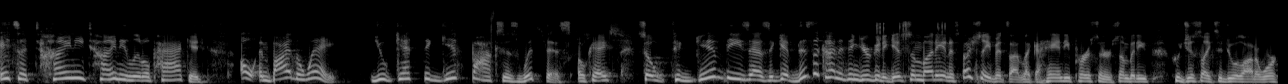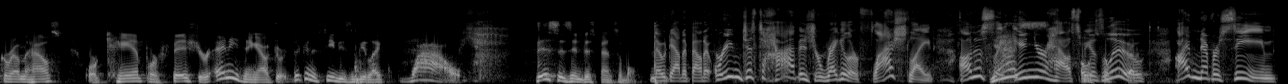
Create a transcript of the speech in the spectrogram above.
It's a tiny, tiny little package. Oh, and by the way, you get the gift boxes with this, okay? So to give these as a gift, this is the kind of thing you're gonna give somebody, and especially if it's uh, like a handy person or somebody who just likes to do a lot of work around the house or camp or fish or anything outdoor, they're gonna see these and be like, wow. Yeah. This is indispensable. No doubt about it. Or even just to have as your regular flashlight. Honestly, yes. in your house, oh, because oh, Lou, I've never seen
